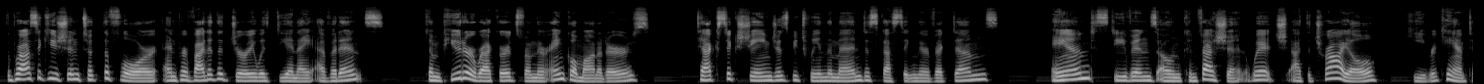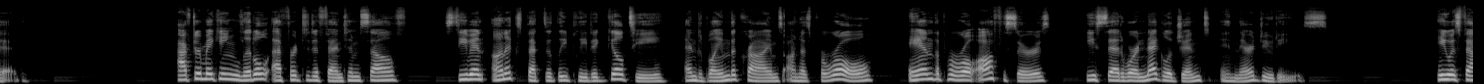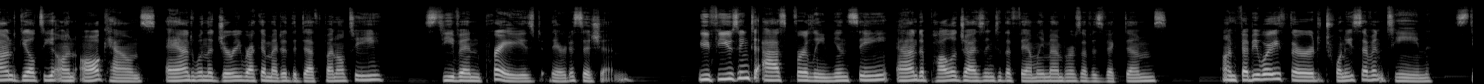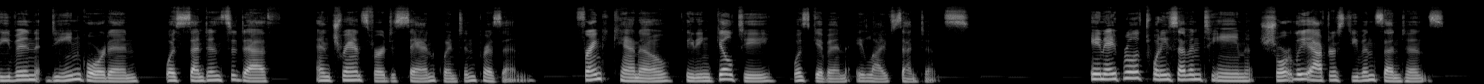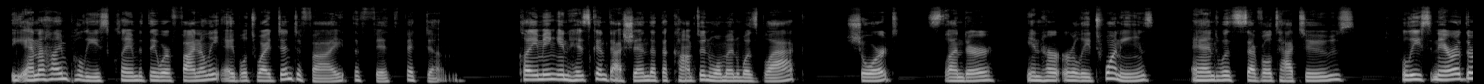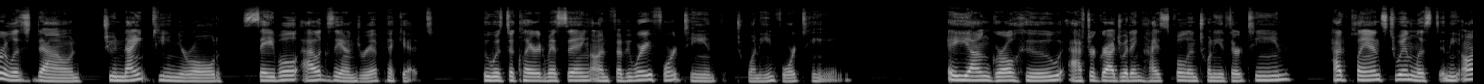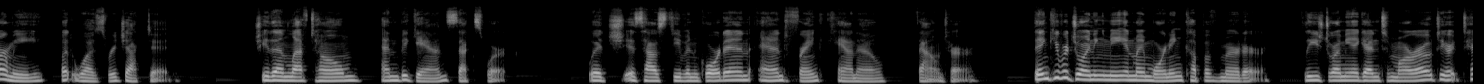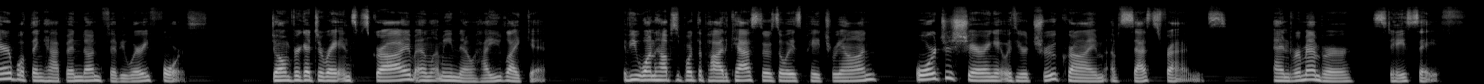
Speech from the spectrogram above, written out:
the prosecution took the floor and provided the jury with DNA evidence, computer records from their ankle monitors, text exchanges between the men discussing their victims, and Steven's own confession, which at the trial he recanted. After making little effort to defend himself, Steven unexpectedly pleaded guilty and blamed the crimes on his parole and the parole officers he said were negligent in their duties. He was found guilty on all counts, and when the jury recommended the death penalty, Steven praised their decision. Refusing to ask for leniency and apologizing to the family members of his victims, on February 3, 2017, Steven Dean Gordon was sentenced to death and transferred to San Quentin Prison. Frank Cano, pleading guilty, was given a life sentence. In April of 2017, shortly after Steven's sentence, the Anaheim police claimed that they were finally able to identify the fifth victim claiming in his confession that the Compton woman was black, short, slender, in her early 20s, and with several tattoos. Police narrowed their list down to 19 year old Sable Alexandria Pickett, who was declared missing on February 14th, 2014. A young girl who, after graduating high school in 2013, had plans to enlist in the Army but was rejected. She then left home and began sex work which is how Steven Gordon and Frank Cano found her. Thank you for joining me in my morning cup of murder. Please join me again tomorrow to hear a terrible thing happened on February 4th. Don't forget to rate and subscribe and let me know how you like it. If you want to help support the podcast, there's always Patreon or just sharing it with your true crime obsessed friends. And remember, stay safe.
